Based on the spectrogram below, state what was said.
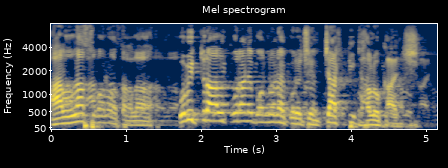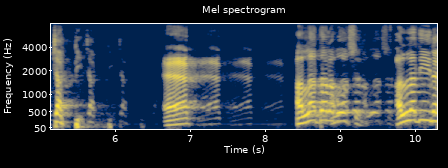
আল্লাহ পবিত্র আল কোরআনে বর্ণনা করেছেন চারটি ভালো কাজ। চারটি। এক, আল্লাহ তাআলা বলছেন, আল্লাযীনা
